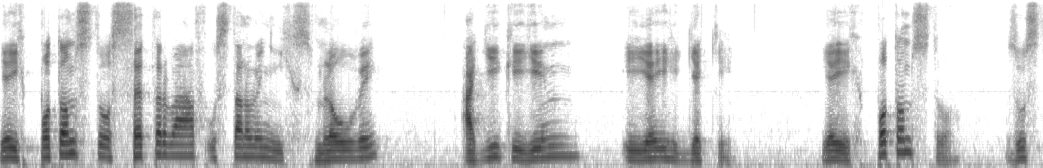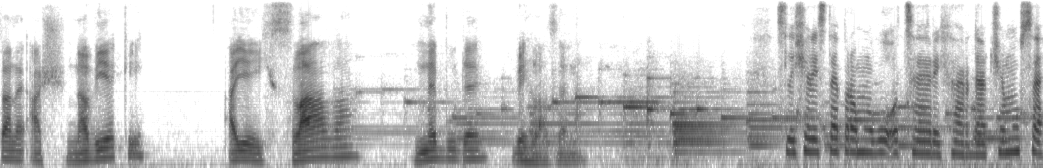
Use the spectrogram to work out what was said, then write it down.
jejich potomstvo setrvá v ustanoveních smlouvy a díky jim i jejich děti. Jejich potomstvo zůstane až na věky a jejich sláva nebude vyhlazena. Slyšeli jste promluvu otce Richarda Čemuse,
